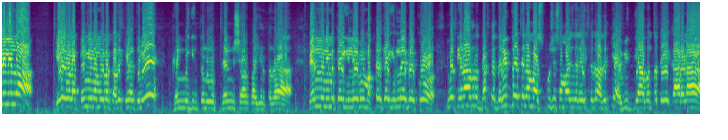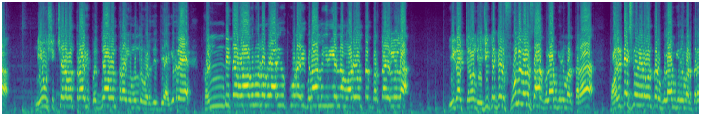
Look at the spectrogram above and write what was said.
ಇಳಿಲಿಲ್ಲ ಕೇವಲ ಪೆನ್ನಿನ ಮೂಲಕ ಅದಕ್ಕೆ ಹೇಳ್ತೀನಿ ಕಣ್ಣಿಗಿಂತಲೂ ಪೆನ್ ಶಾರ್ಪ್ ಆಗಿರ್ತದ ಪೆನ್ ನಿಮ್ಮ ಕೈಗೆ ಇಲ್ಲೇ ಮಕ್ಕಳ ಕೈಗೆ ಇರಲೇಬೇಕು ಇವತ್ತೇನಾದ್ರೂ ದಟ್ಟ ದರಿದ್ರತೆ ನಮ್ಮ ಅಸ್ಪೃಶ್ಯ ಸಮಾಜದಲ್ಲಿ ಐತಂದ್ರೆ ಅದಕ್ಕೆ ಅವಿದ್ಯಾವಂತತೆ ಕಾರಣ ನೀವು ಶಿಕ್ಷಣವಂತರಾಗಿ ಪ್ರಜ್ಞಾವಂತರಾಗಿ ಮುಂದುವರೆದಿದ್ದೆ ಆಗಿದ್ರೆ ಖಂಡಿತವಾಗ್ಲೂ ನಮ್ಮ ಯಾರಿಗೂ ಕೂಡ ಈ ಗುಲಾಮಗಿರಿಯನ್ನ ಮಾಡುವಂತದ್ದು ಬರ್ತಾ ಇರಲಿಲ್ಲ ಈಗ ಕೆಲವೊಂದು ಎಜುಕೇಟೆಡ್ ಫೂಲ್ಗಳು ಸಹ ಗುಲಾಮಗಿರಿ ಮಾಡ್ತಾರ ಪಾಲಿಟಿಕ್ಸ್ ನಲ್ಲಿ ಇರುವಂತ ಗುಲಾಮಗಿರಿ ಮಾಡ್ತಾರ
